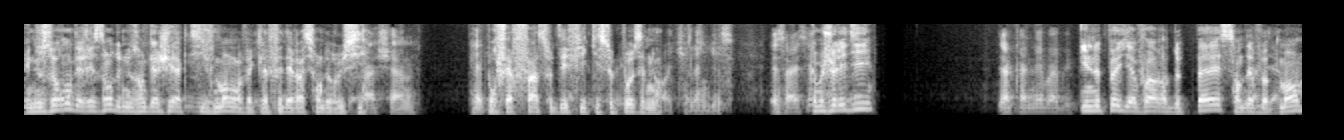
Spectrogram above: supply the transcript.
Et nous aurons des raisons de nous engager activement avec la Fédération de Russie pour faire face aux défis qui se posent à nous. Comme je l'ai dit, il ne peut y avoir de paix sans développement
